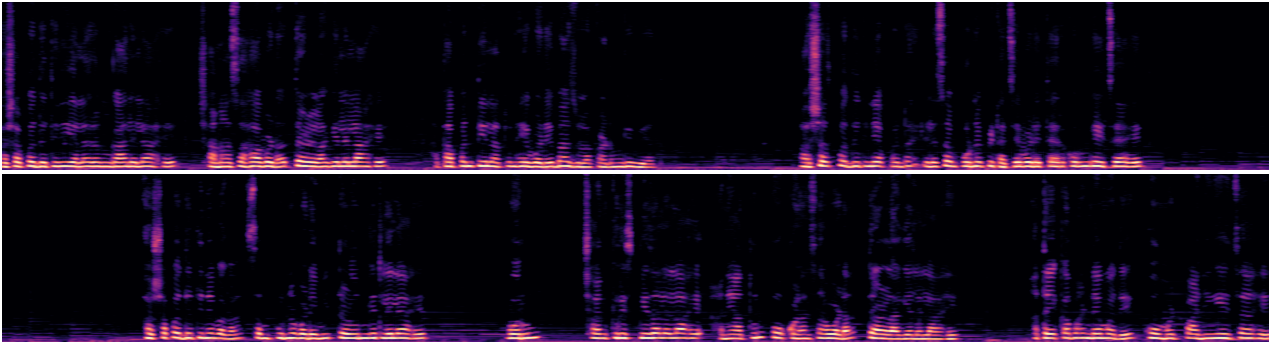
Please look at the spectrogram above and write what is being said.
अशा पद्धतीने याला रंग आलेला आहे. छान असा हा वडा तळला गेलेला आहे. आता आपण तेलातून हे वडे बाजूला काढून घेऊयात. अशाच पद्धतीने आपण राहिलेले संपूर्ण पिठाचे वडे तयार करून घ्यायचे आहेत. अशा पद्धतीने बघा संपूर्ण वडे मी तळून घेतलेले आहेत. वरून छान क्रिस्पी झालेला आहे आणि आतून पोकळाचा वडा तळला गेलेला आहे. आता एका भांड्यामध्ये कोमट पाणी घ्यायचं आहे.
